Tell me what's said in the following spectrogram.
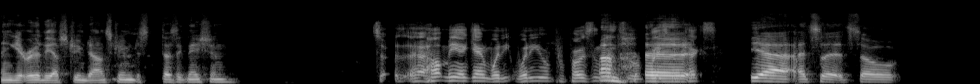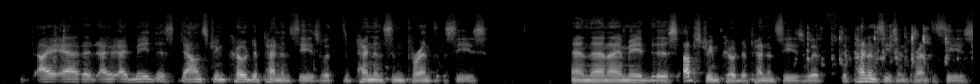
And get rid of the upstream downstream designation? So uh, help me again. What do you, what are you proposing? Um, the replacement uh, text? Yeah, it's a, so. I added, I, I made this downstream code dependencies with dependents in parentheses. And then I made this upstream code dependencies with dependencies in parentheses.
